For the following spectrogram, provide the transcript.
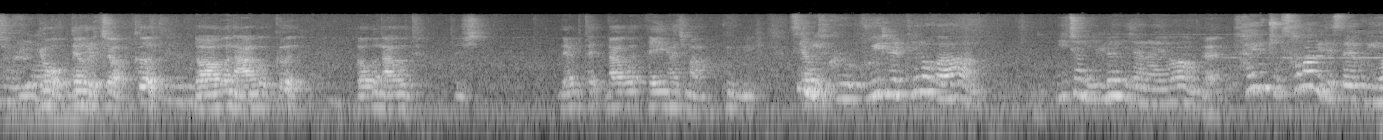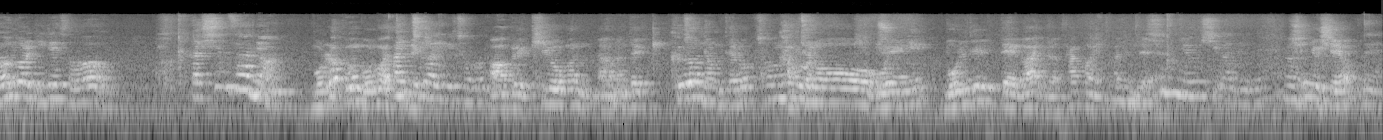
절교. 내가 그랬죠. 끝. 너하고 나하고 끝. 너하고 나하고 내부터 나하고 애인 하지 마. 그럼 선생님 그9.11 테러가 2001년이잖아요. 네. 사유축 사막이 됐어요. 그 연월 1에서 그러니까 신사년. 몰라? 그건 모르는 것 아니. 제가 이게 저거 아 그래 기억은 나는데 그런 형태로. 같은 오- 오행이 몰릴 때가 이런 사건이 터진대. 신유 씨가 되고. 신유 씨예요? 네.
